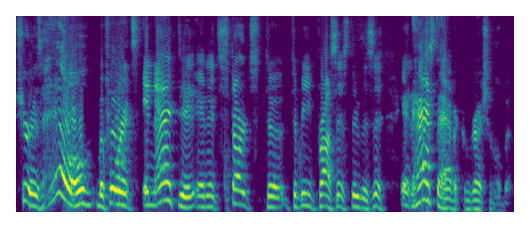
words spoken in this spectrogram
sure as hell before it's enacted and it starts to to be processed through the system. It has to have a congressional vote.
